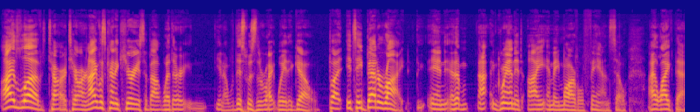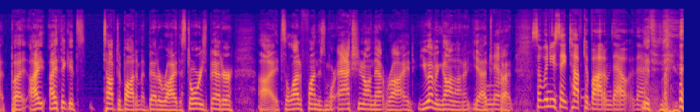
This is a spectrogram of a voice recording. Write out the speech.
I loved Tower of Terror, and I was kind of curious about whether you know this was the right way to go. But it's a better ride, and, and uh, granted, I am a Marvel fan, so I like that. But I, I think it's top to bottom a better ride. The story's better. Uh, it's a lot of fun. There's more action on that ride. You haven't gone on it yet, no. but so when you say top to bottom, that that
